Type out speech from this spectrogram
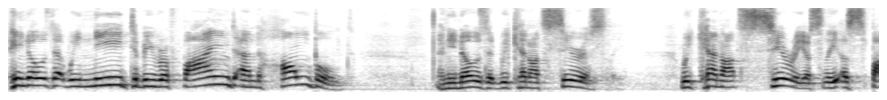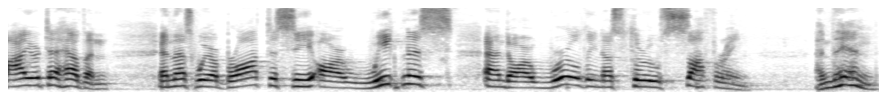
He knows that we need to be refined and humbled. And He knows that we cannot seriously, we cannot seriously aspire to heaven unless we are brought to see our weakness and our worldliness through suffering. And then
